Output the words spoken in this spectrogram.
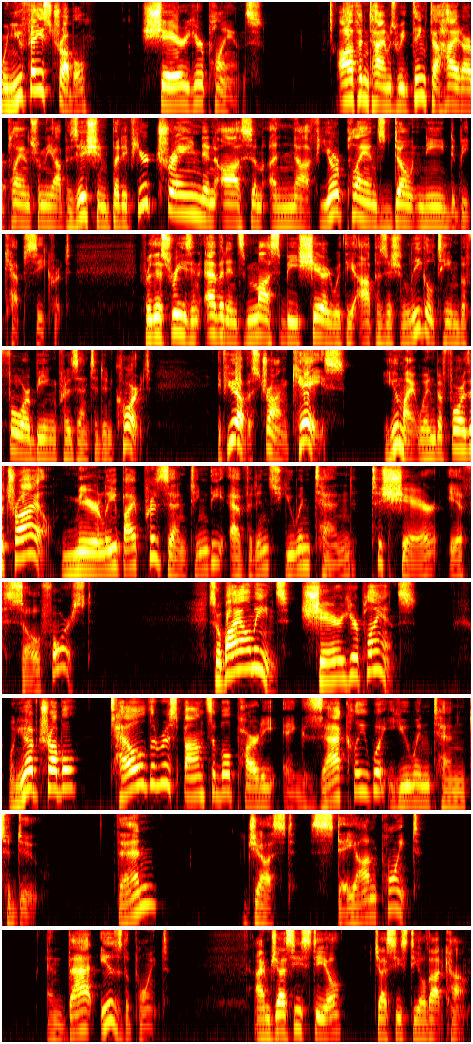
When you face trouble, share your plans. Oftentimes, we'd think to hide our plans from the opposition, but if you're trained and awesome enough, your plans don't need to be kept secret. For this reason, evidence must be shared with the opposition legal team before being presented in court. If you have a strong case, you might win before the trial merely by presenting the evidence you intend to share if so forced. So, by all means, share your plans. When you have trouble, Tell the responsible party exactly what you intend to do. Then just stay on point. And that is the point. I'm Jesse Steele, jessesteele.com.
